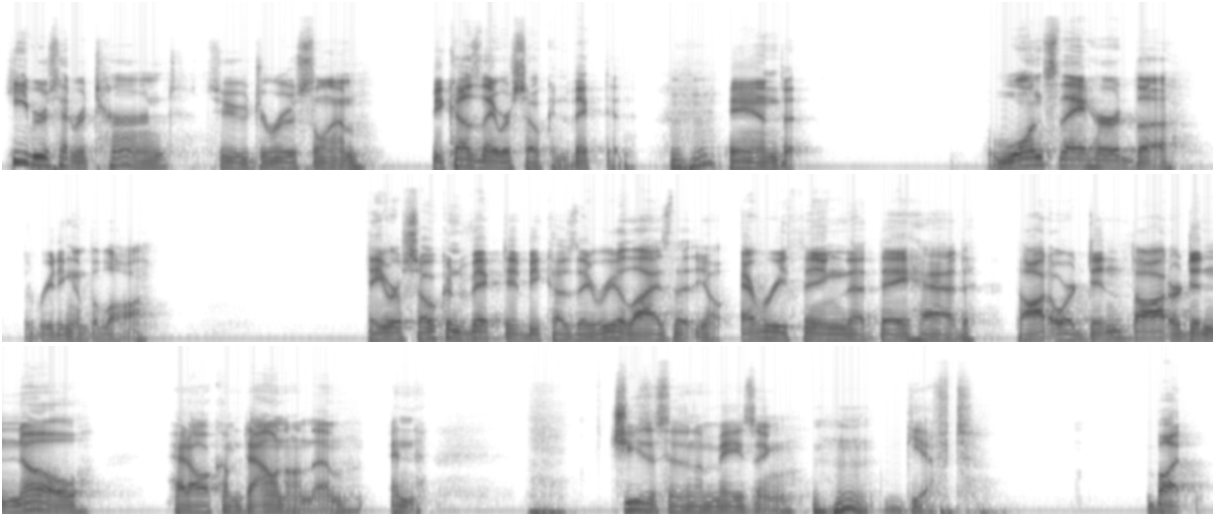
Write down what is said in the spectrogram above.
Hebrews had returned to Jerusalem because they were so convicted, Mhm. and once they heard the the reading of the law, they were so convicted because they realized that you know everything that they had thought or didn't thought or didn't know had all come down on them, and Jesus is an amazing gift. But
